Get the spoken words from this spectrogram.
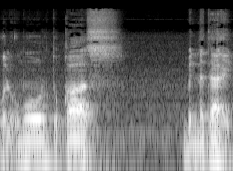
والأمور تقاس بالنتائج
